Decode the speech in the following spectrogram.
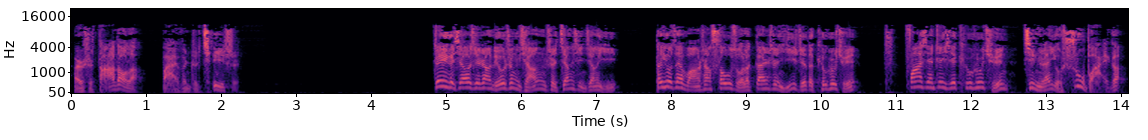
而是达到了百分之七十。这个消息让刘胜强是将信将疑，他又在网上搜索了肝肾移植的 QQ 群，发现这些 QQ 群竟然有数百个。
